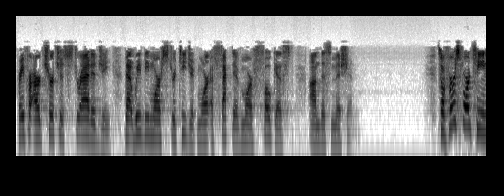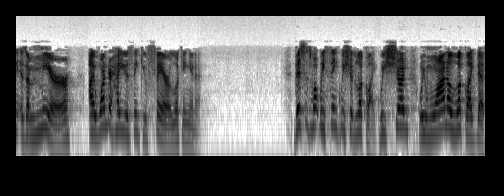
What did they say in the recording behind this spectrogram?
Pray for our church's strategy, that we be more strategic, more effective, more focused on this mission. So, verse 14 is a mirror. I wonder how you think you fare looking in it. This is what we think we should look like. We should, we want to look like this.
